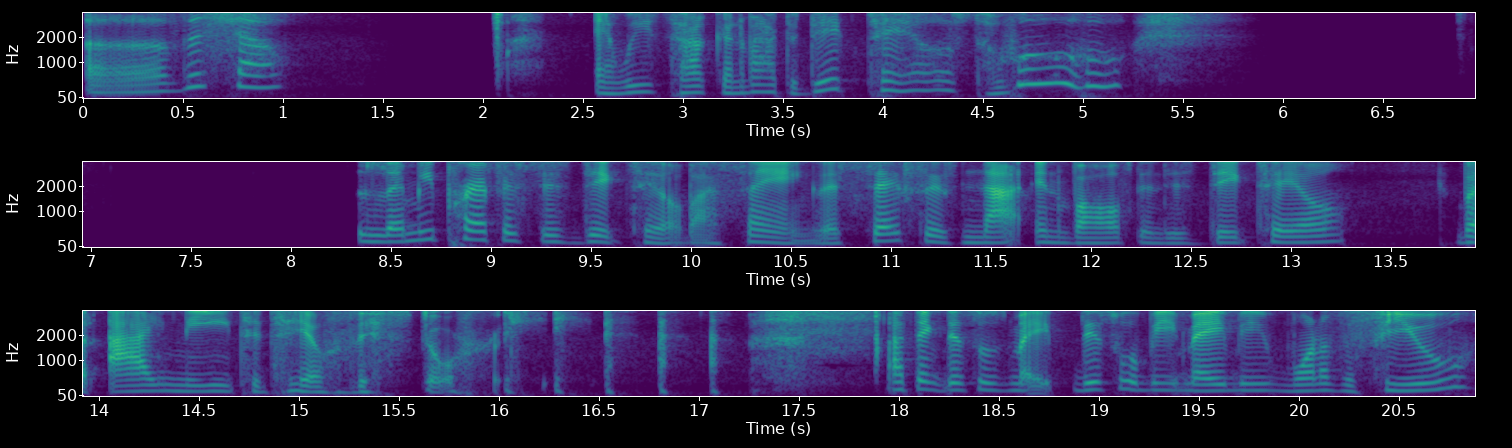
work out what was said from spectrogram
of the show. And we talking about the dick tales. Woo! Let me preface this dick tale by saying that sex is not involved in this dick tale, but I need to tell this story. I think this was may this will be maybe one of the few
